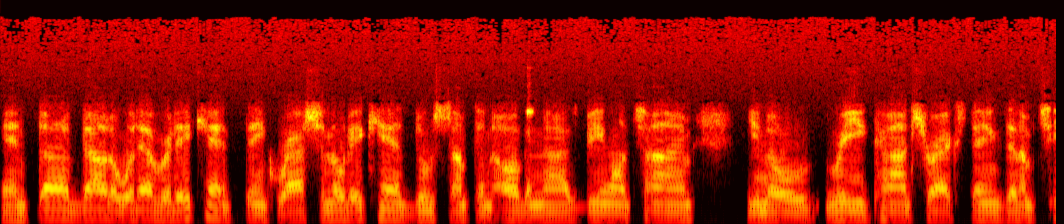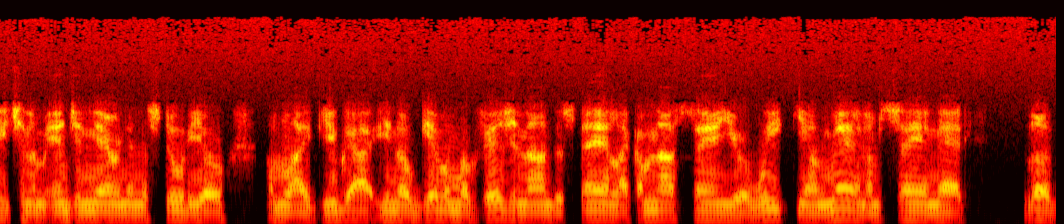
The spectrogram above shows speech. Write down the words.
and thugged out or whatever, they can't think rational. They can't do something organized, be on time, you know, read contracts, things that I'm teaching them engineering in the studio. I'm like, you got, you know, give them a vision to understand. Like, I'm not saying you're a weak young man. I'm saying that, look,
